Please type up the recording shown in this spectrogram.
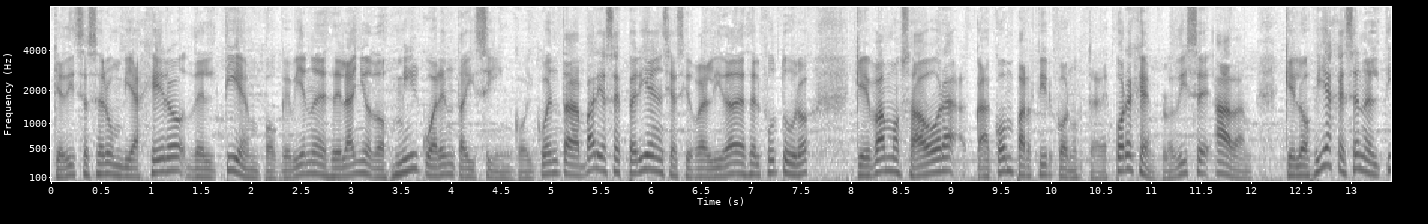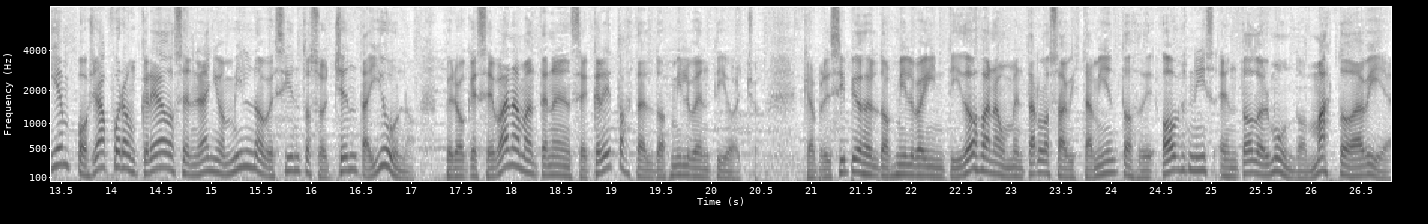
que dice ser un viajero del tiempo que viene desde el año 2045 y cuenta varias experiencias y realidades del futuro que vamos ahora a compartir con ustedes. Por ejemplo, dice Adam que los viajes en el tiempo ya fueron creados en el año 1981, pero que se van a mantener en secreto hasta el 2028 que a principios del 2022 van a aumentar los avistamientos de ovnis en todo el mundo, más todavía.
